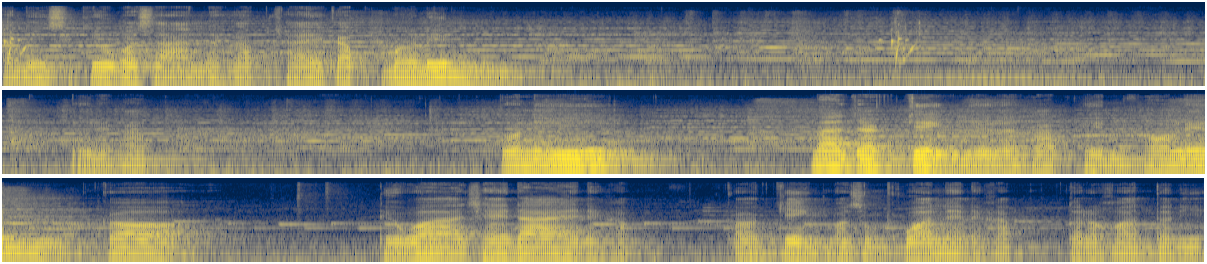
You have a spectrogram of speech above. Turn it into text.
อันนี้สกิลประสานนะครับ ใช้กับเมอร์ลินนี่นะครับ ตัวนี้น่าจะเก่งอยู่นะครับ เห็นเขาเล่นก็ถือว่าใช้ได้นะครับ ก็เก่งพอสมควรเลยนะครับ ตัวละครตัวนี้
